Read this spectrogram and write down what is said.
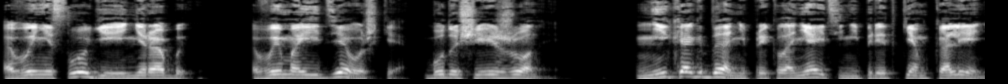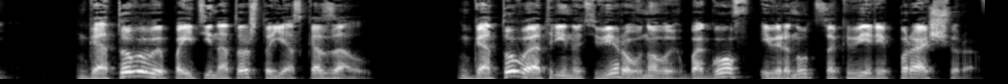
«Вы не слуги и не рабы. Вы мои девушки, будущие жены. Никогда не преклоняйте ни перед кем колени. Готовы вы пойти на то, что я сказал? Готовы отринуть веру в новых богов и вернуться к вере пращуров?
